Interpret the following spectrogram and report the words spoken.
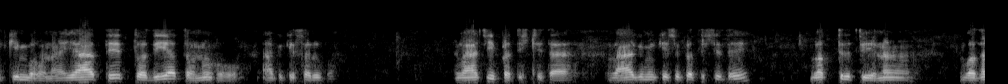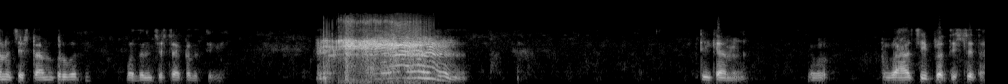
किम भवना? या ते त्वदीय तनु हो, आपके स्वरूप। वाची प्रतिष्ठिता वाघ में कैसे प्रतिष्ठित है? वक्तृत्व न वधन चेष्टा करते वधन चेष्टा करते। टीका में। वाची प्रतिष्ठिता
